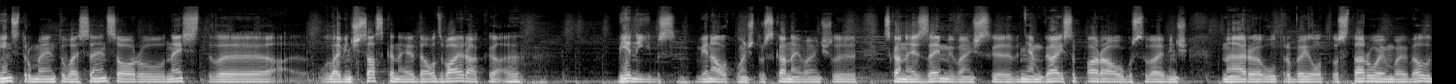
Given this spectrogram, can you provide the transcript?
instrumentu vai sensoru nest, lai viņš saskanēja daudz vairāk vienības. Vienalga, ko viņš tur skanē, vai viņš skanē zemi, vai viņš ņem gaisa paraugus, vai viņš mēra ultravioleto starojumu, vai vēl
